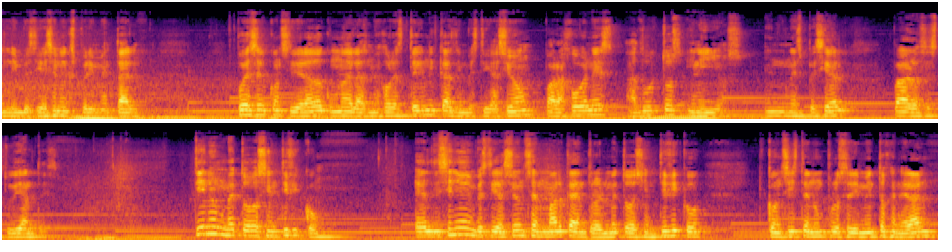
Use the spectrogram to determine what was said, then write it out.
en la investigación experimental puede ser considerado como una de las mejores técnicas de investigación para jóvenes, adultos y niños, en especial para los estudiantes. Tiene un método científico. El diseño de investigación se enmarca dentro del método científico, que consiste en un procedimiento general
